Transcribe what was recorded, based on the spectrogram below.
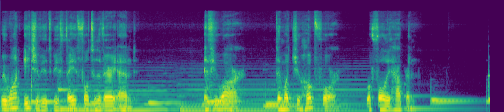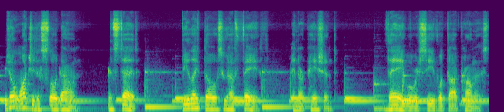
We want each of you to be faithful to the very end. If you are, then what you hope for will fully happen. We don't want you to slow down. Instead, be like those who have faith and are patient. They will receive what God promised.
